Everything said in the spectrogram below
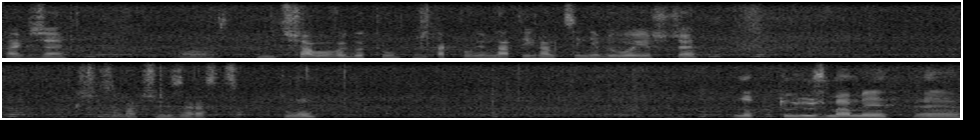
Także o, nic szałowego tu, że tak powiem, na tej ramce nie było jeszcze. Także zobaczymy zaraz co tu. No tu już mamy e,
